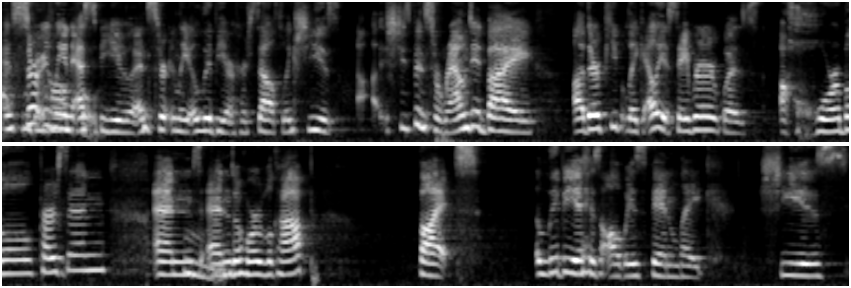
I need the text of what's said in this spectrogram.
and certainly in. SVU and certainly Olivia herself like she is uh, she's been surrounded by other people like Elliot Stabler was a horrible person and Hmm. and a horrible cop but Olivia has always been like she is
